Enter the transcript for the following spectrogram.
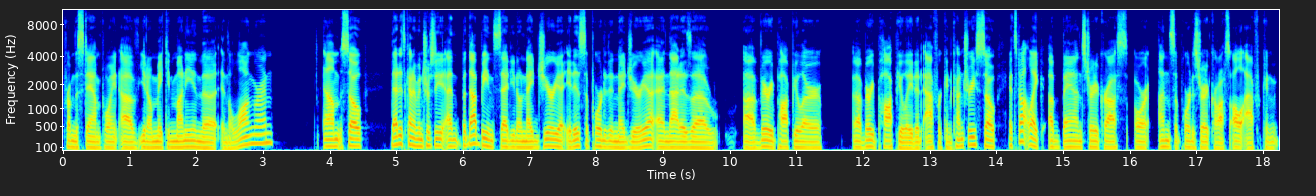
from the standpoint of, you know, making money in the, in the long run. Um, so that is kind of interesting. And, but that being said, you know, Nigeria, it is supported in Nigeria and that is a, a very popular a very populated African country. So it's not like a ban straight across or unsupported straight across all African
